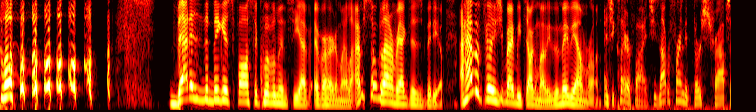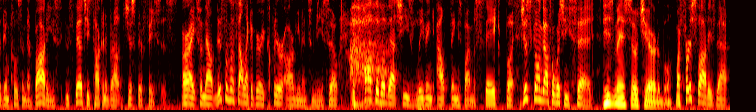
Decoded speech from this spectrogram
That is the biggest false equivalency I've ever heard in my life. I'm so glad I'm reacting to this video. I have a feeling she might be talking about me, but maybe I'm wrong. And she clarified, she's not referring to thirst traps or them posting their bodies. Instead, she's talking about just their faces. All right, so now this doesn't sound like a very clear argument to me. So it's possible that she's leaving out things by mistake, but just going off of what she said, This man's so charitable. my first thought is that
